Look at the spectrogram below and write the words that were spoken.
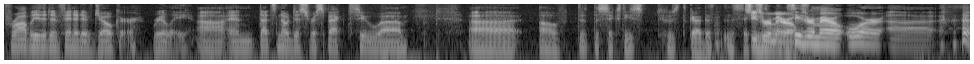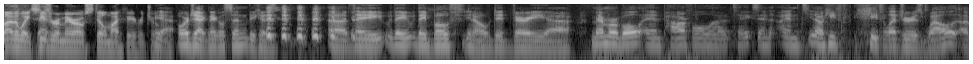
probably the definitive Joker, really, uh, and that's no disrespect to. Um, uh, oh, the, the '60s. Who's the guy the, in the '60s? Cesar Romero. Cesar Romero, or uh, By the way, Cesar Romero's still my favorite Joker. yeah, or Jack Nicholson because uh, they they they both you know did very uh, memorable and powerful uh, takes, and and you know Heath Heath Ledger as well, a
